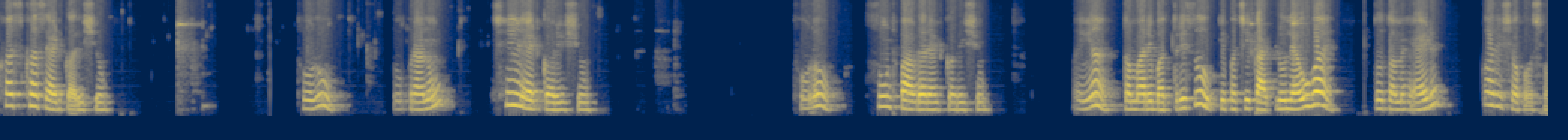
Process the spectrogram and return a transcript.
ખસખસ એડ કરીશું. થોડું ટોપરાનું છીણ એડ કરીશું. થોડો સૂંઠ પાવડર એડ કરીશું. અહીંયા તમારે બત્રીસું કે પછી કાટલું લેવું હોય તો તમે એડ કરી શકો છો.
